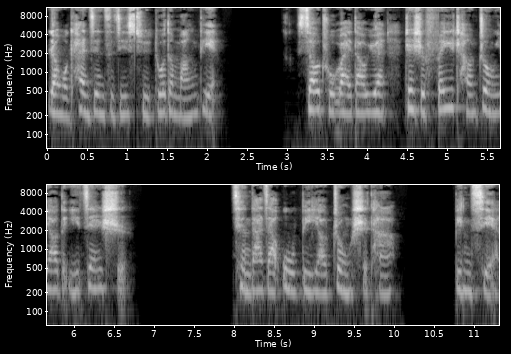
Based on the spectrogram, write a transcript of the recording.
让我看见自己许多的盲点。消除外道怨，真是非常重要的一件事。请大家务必要重视它，并且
